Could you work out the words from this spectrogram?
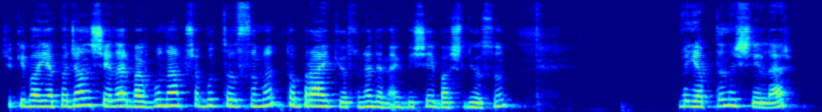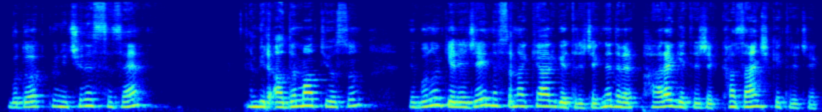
Çünkü bak yapacağın şeyler bak bu ne yapacak bu tılsımı toprağa ekiyorsun. Ne demek? Bir şey başlıyorsun. Ve yaptığınız şeyler bu dört gün içinde size bir adım atıyorsun ve bunu geleceğine sana kar getirecek. Ne demek? Para getirecek, kazanç getirecek.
